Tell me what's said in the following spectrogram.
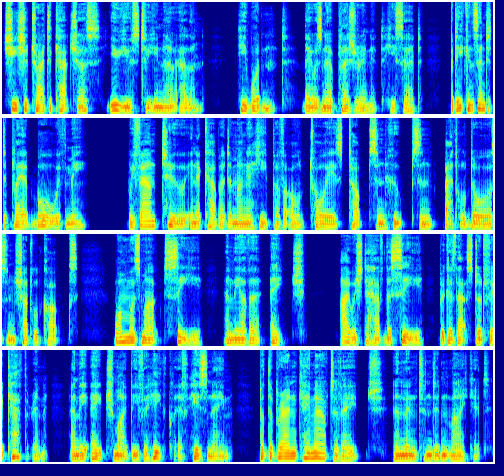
She should try to catch us. You used to, you know, Ellen. He wouldn't. There was no pleasure in it, he said, but he consented to play at ball with me. We found two in a cupboard among a heap of old toys, tops and hoops and battledores and shuttlecocks. One was marked C and the other H. I wished to have the C because that stood for Catherine, and the H might be for Heathcliff, his name, but the brand came out of H, and Linton didn't like it.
